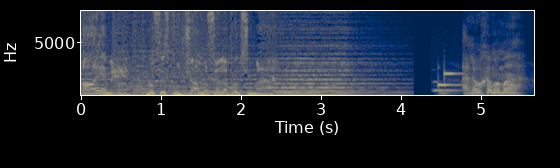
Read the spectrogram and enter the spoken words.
AM. Nos escuchamos en la próxima. Aloha mamá.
